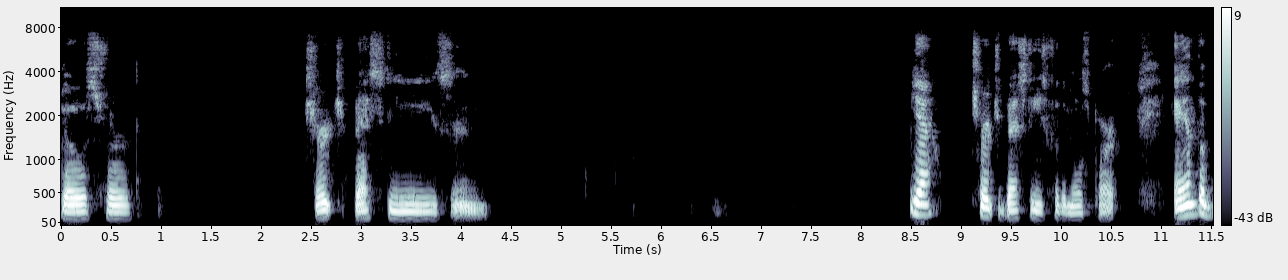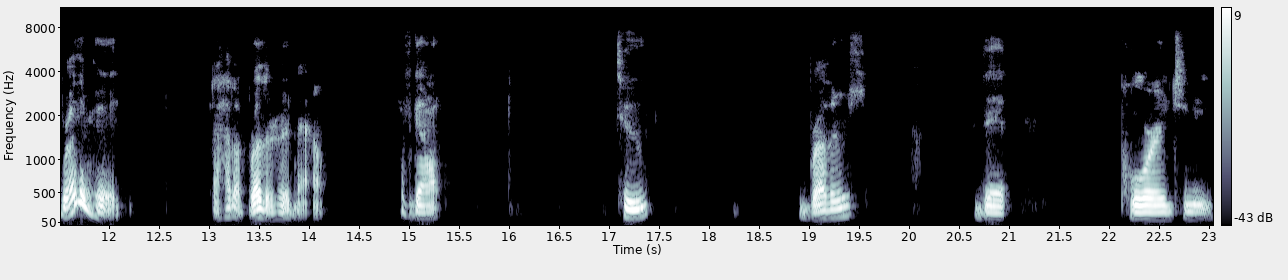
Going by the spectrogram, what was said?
goes for church besties and yeah, church besties for the most part, and the brotherhood. I have a brotherhood now. I've got two brothers that pour into me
